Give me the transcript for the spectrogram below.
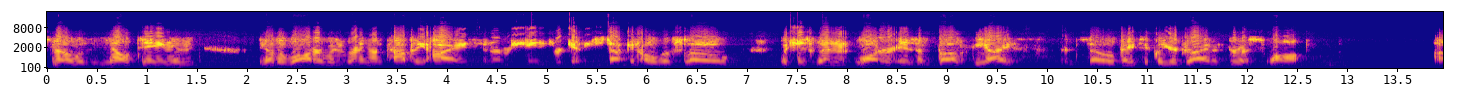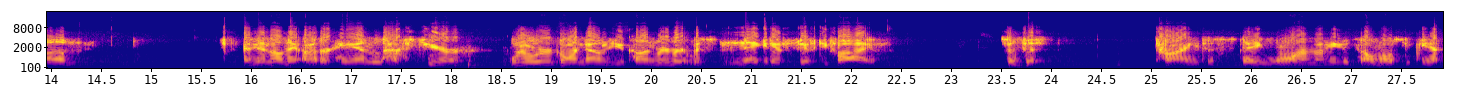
snow was melting, and you know the water was running on top of the ice, and our machines were getting stuck in overflow, which is when water is above the ice, and so basically you're driving through a swamp. Um, and then on the other hand, last year when we were going down the Yukon River, it was negative 55. So just trying to stay warm. I mean, it's almost you can't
